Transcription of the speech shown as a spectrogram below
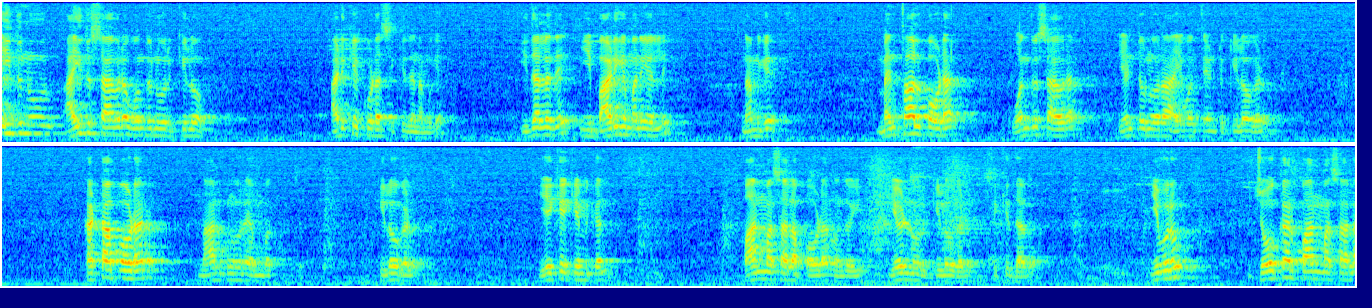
ಐದು ನೂರು ಐದು ಸಾವಿರ ಒಂದು ನೂರು ಕಿಲೋ ಅಡಿಕೆ ಕೂಡ ಸಿಕ್ಕಿದೆ ನಮಗೆ. ಇದಲ್ಲದೆ ಈ ಬಾಡಿಗೆ ಮನೆಯಲ್ಲಿ ನಮಗೆ ಮೆಂಥಾಲ್ ಪೌಡರ್ ಒಂದು ಸಾವಿರ ಎಂಟು ನೂರ ಐವತ್ತೆಂಟು ಕಿಲೋಗಳು. ಕಟ್ಟಾ ಪೌಡರ್ ನಾಲ್ಕುನೂರ ಎಂಬತ್ತು ಕಿಲೋಗಳು. A K chemical? Pan masala powder ಒಂದು ಏಳ್ನೂರು ಕಿಲೋಗಳು ಸಿಕ್ಕಿದ್ದಾಗ ಇವರು joker pan masala,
